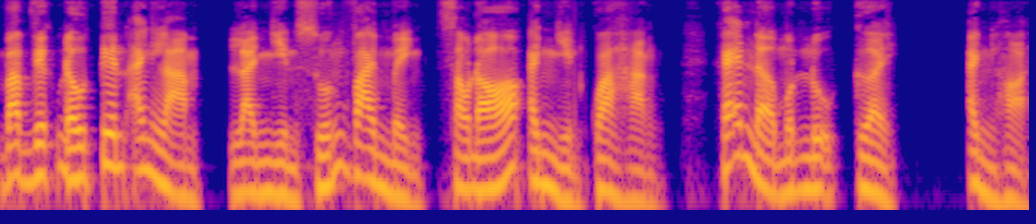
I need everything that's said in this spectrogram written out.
và việc đầu tiên anh làm là nhìn xuống vai mình, sau đó anh nhìn qua Hằng, khẽ nở một nụ cười. Anh hỏi,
